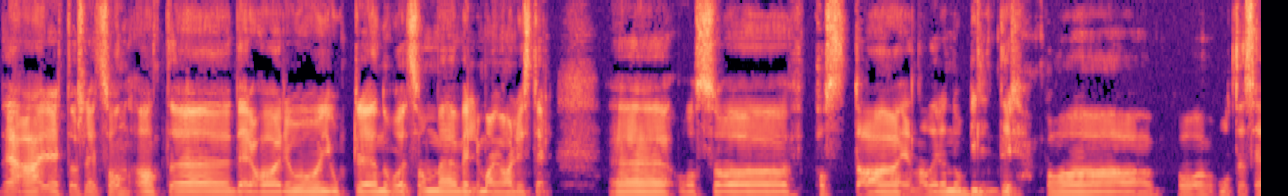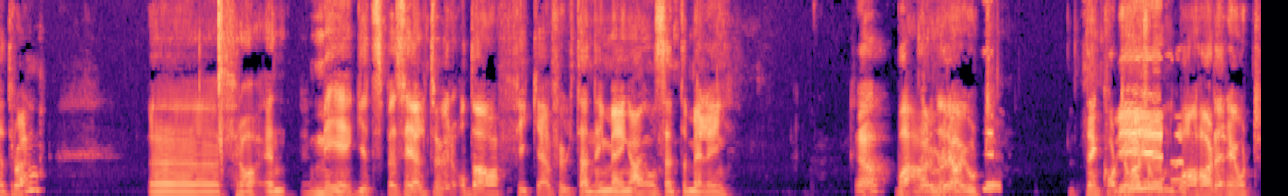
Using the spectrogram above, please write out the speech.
Det er rett og slett sånn at uh, dere har jo gjort uh, noe som uh, veldig mange har lyst til. og så posta en av dere noen bilder på, på OTC, tror jeg. fra en meget spesiell tur. Og da fikk jeg full tenning med en gang og sendte melding. Ja, hva er det dere har gjort? Den korte vi, versjonen, hva har dere gjort?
